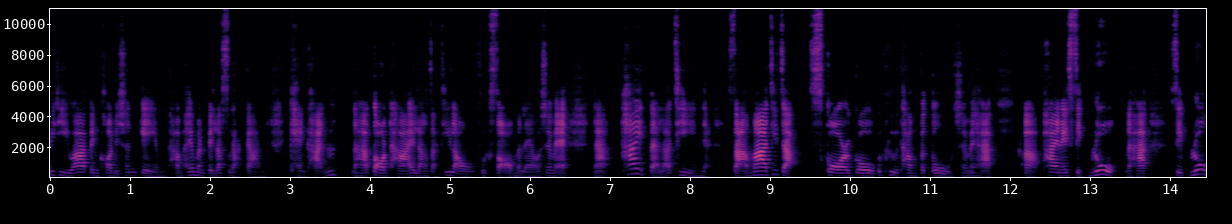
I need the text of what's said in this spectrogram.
วิธีว่าเป็น condition game ทำให้มันเป็นลักษณะการแข่งขันนะคะตอนท้ายหลังจากที่เราฝึกซ้อมมาแล้วใช่ไหมนะให้แต่ละทีมเนี่ยสามารถที่จะ score goal ก็คือทำประตูใช่ไหมคะภายใน 10 ลูกนะคะ 10 ลูก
